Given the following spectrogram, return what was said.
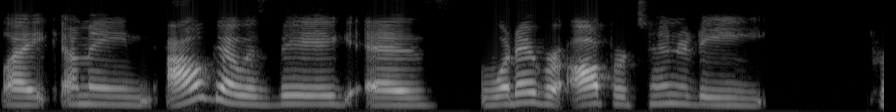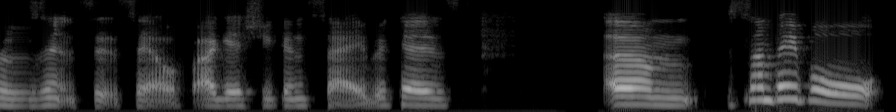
like, I mean, I'll go as big as whatever opportunity presents itself, I guess you can say, because um, some people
